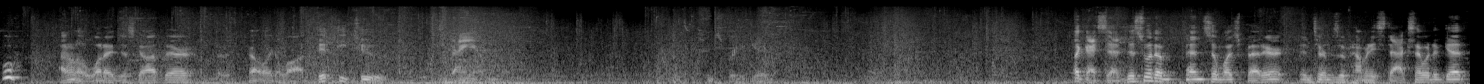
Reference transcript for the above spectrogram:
Whew. I don't know what I just got there, but it felt like a lot. 52. Damn. Pretty good. Like I said, this would have been so much better in terms of how many stacks I would have get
